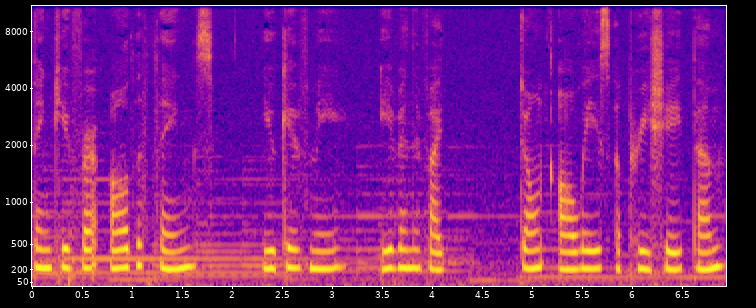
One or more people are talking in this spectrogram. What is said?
Thank you for all the things you give me, even if I don't always appreciate them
